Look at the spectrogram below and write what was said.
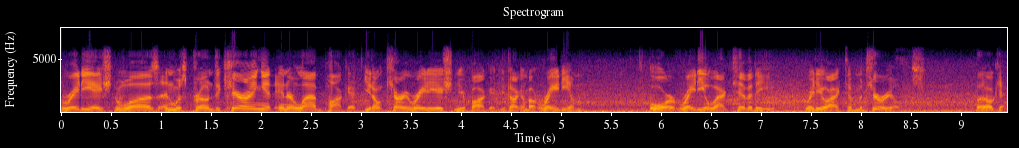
radiation was and was prone to carrying it in her lab pocket. You don't carry radiation in your pocket. You're talking about radium or radioactivity, radioactive materials. But okay.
